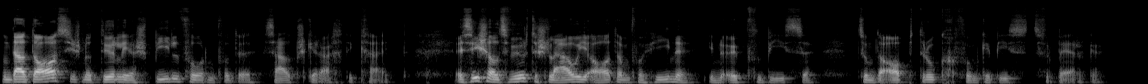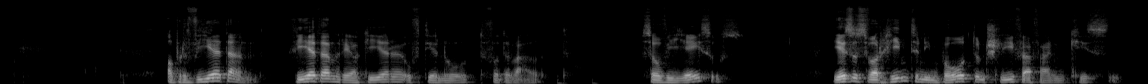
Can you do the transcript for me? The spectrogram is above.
Und auch das ist natürlich eine Spielform von der Selbstgerechtigkeit. Es ist, als würde der schlaue Adam von hinten in Äpfel beißen, um den Abdruck vom Gebiss zu verbergen. Aber wie dann? Wie dann reagieren auf die Not der Welt? So wie Jesus. Jesus war hinten im Boot und schlief auf einem Kissen.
